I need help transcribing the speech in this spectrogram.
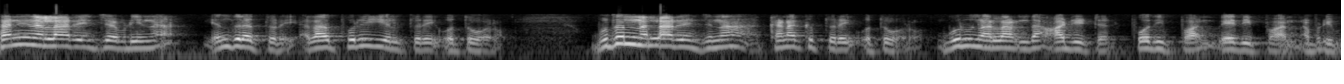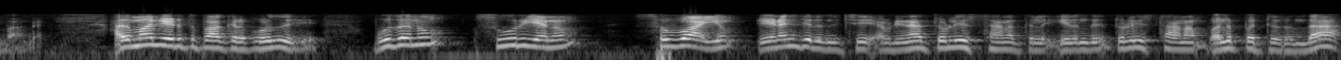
சனி நல்லா இருந்துச்சு அப்படின்னா எந்திரத்துறை அதாவது பொறியியல் துறை ஒத்து வரும். புதன் நல்லா இருந்துச்சுன்னா கணக்குத்துறை ஒத்து வரும். குரு நல்லா இருந்தால் ஆடிட்டர் போதிப்பான் வேதிப்பான் அப்படிம்பாங்க. அது மாதிரி எடுத்து பார்க்குற பொழுது புதனும் சூரியனும் செவ்வாயும் இணைஞ்சிருந்துச்சு அப்படின்னா தொழில்ஸ்தானத்தில் இருந்து தொழில் வலுப்பெற்றிருந்தால் வலுப்பெற்று இருந்தால்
